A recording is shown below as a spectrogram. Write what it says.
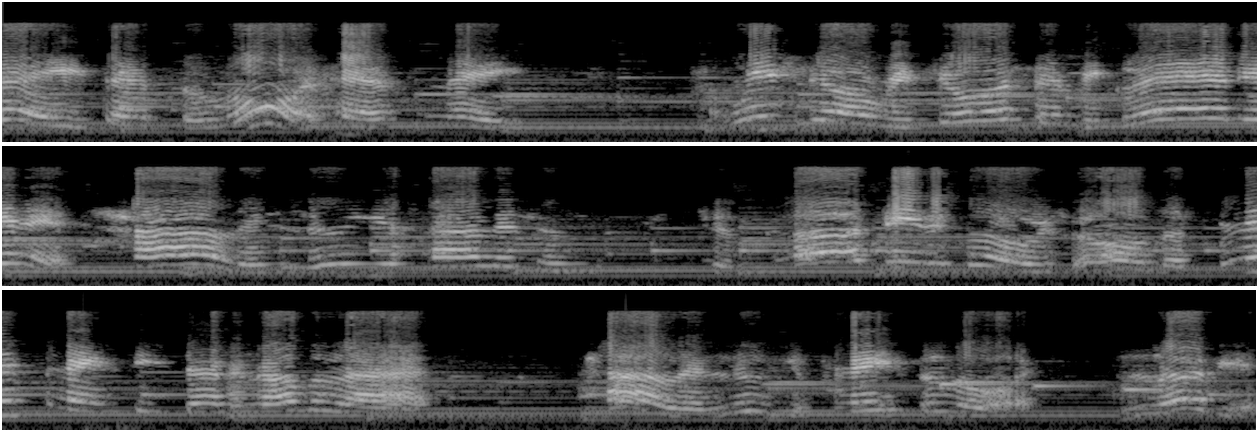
day that the Lord has made. We shall rejoice and be glad in it. Hallelujah, hallelujah. To God be the glory for all the good things he's done in our lives. Hallelujah, praise the Lord. Love you.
